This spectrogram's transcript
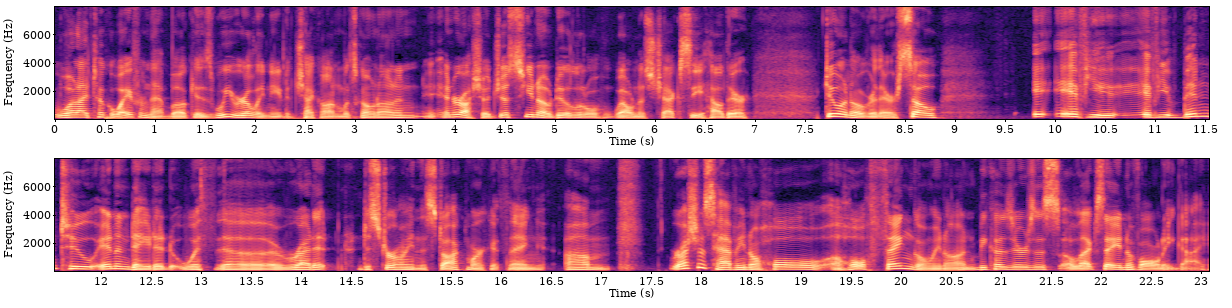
what I took away from that book is we really need to check on what's going on in in Russia. Just you know, do a little wellness check, see how they're doing over there. So if you if you've been too inundated with the Reddit destroying the stock market thing, um, Russia's having a whole a whole thing going on because there's this Alexei Navalny guy.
